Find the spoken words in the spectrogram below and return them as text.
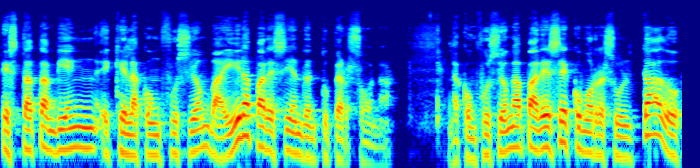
está también eh, que la confusión va a ir apareciendo en tu persona. La confusión aparece como resultado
